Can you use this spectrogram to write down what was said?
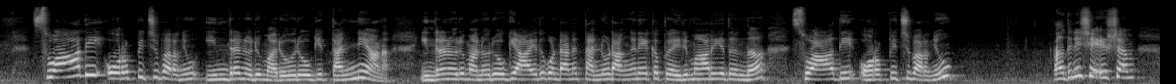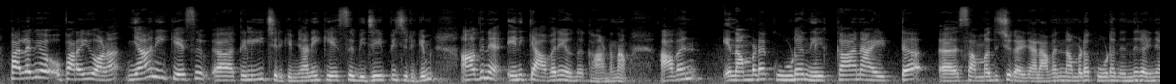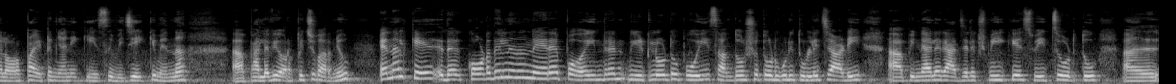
സ്വാതി ഉറപ്പിച്ചു പറഞ്ഞു ഇന്ദ്രൻ ഒരു മനോരോഗി തന്നെയാണ്. ഇന്ദ്രൻ ഒരു മനോരോഗി ആയതുകൊണ്ടാണ് തന്നോട് അങ്ങനെയൊക്കെ പെരുമാറിയതെന്ന് സ്വാതി ഉറപ്പിച്ചു പറഞ്ഞു. അതിനുശേഷം പലവി പറയുവാണ് ഞാൻ ഈ കേസ് തെളിയിച്ചിരിക്കും. ഞാൻ ഈ കേസ് വിജയിപ്പിച്ചിരിക്കും. അതിന് എനിക്ക് അവനെ ഒന്ന് കാണണം. അവൻ നമ്മുടെ കൂടെ നിൽക്കാനായിട്ട് സമ്മതിച്ചു കഴിഞ്ഞാൽ അവൻ നമ്മുടെ കൂടെ നിന്ന് കഴിഞ്ഞാൽ ഉറപ്പായിട്ടും ഞാൻ ഈ കേസ് വിജയിക്കുമെന്ന് പലവി ഉറപ്പിച്ചു പറഞ്ഞു. എന്നാൽ കോടതിയിൽ നിന്ന് നേരെ ഇന്ദ്രൻ വീട്ടിലോട്ട് പോയി സന്തോഷത്തോടു കൂടി തുള്ളിച്ചാടി. പിന്നാലെ രാജലക്ഷ്മിക്ക് സ്വീറ്റ്സ് കൊടുത്തു.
